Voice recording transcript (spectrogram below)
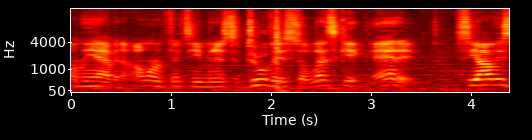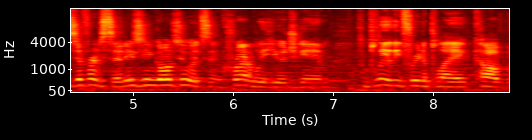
I only have an hour and 15 minutes to do this, so let's get at it. See all these different cities you can go to? It's an incredibly huge game, completely free to play, called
